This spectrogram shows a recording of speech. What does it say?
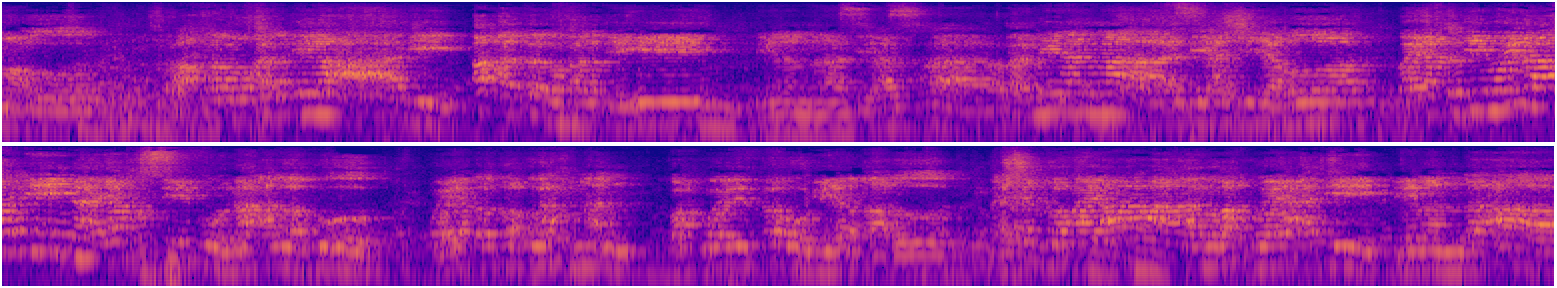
يجمعون أخرم خلق العاد أعدل خلقه. من الناس أسفار ومن الناس أشياء. ويخدم إلى حين يخسف نعله ويقطع لحما وهو للثوب يرقع أشد حياء وهو يأتي لمن دعاه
